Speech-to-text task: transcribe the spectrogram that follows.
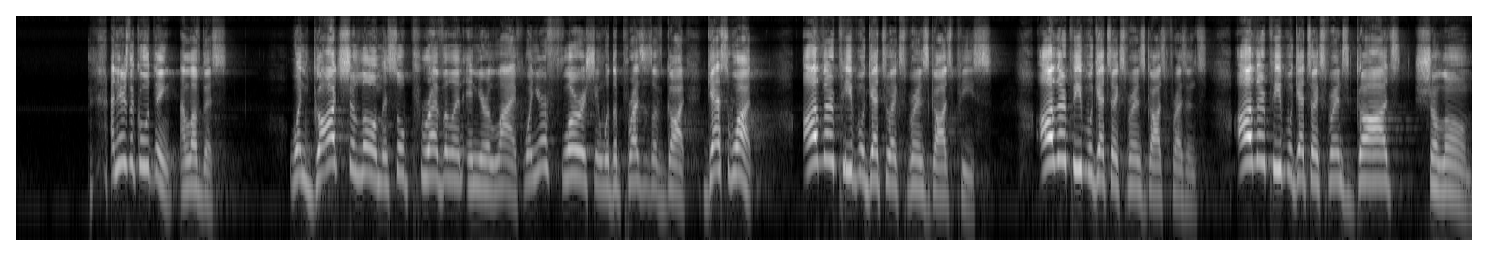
and here's the cool thing I love this. When God's shalom is so prevalent in your life, when you're flourishing with the presence of God, guess what? Other people get to experience God's peace. Other people get to experience God's presence. Other people get to experience God's shalom.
